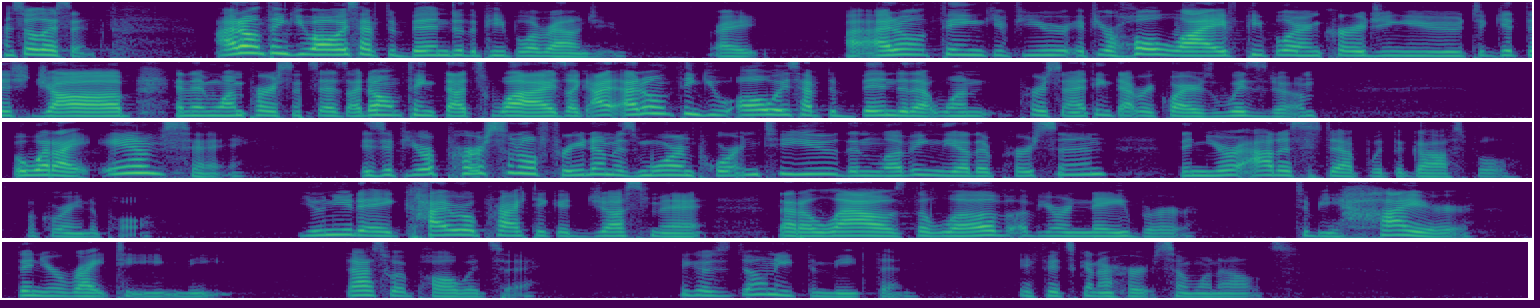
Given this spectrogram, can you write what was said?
And so, listen, I don't think you always have to bend to the people around you, right? I don't think if you if your whole life people are encouraging you to get this job and then one person says, I don't think that's wise. Like I, I don't think you always have to bend to that one person. I think that requires wisdom. But what I am saying is if your personal freedom is more important to you than loving the other person, then you're out of step with the gospel, according to Paul. You need a chiropractic adjustment that allows the love of your neighbor to be higher than your right to eat meat. That's what Paul would say. He goes, Don't eat the meat then, if it's going to hurt someone else.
